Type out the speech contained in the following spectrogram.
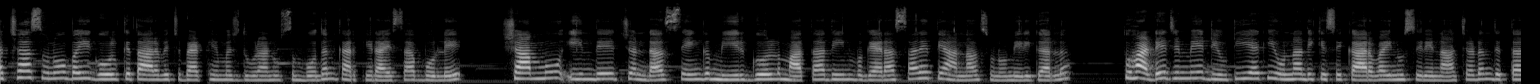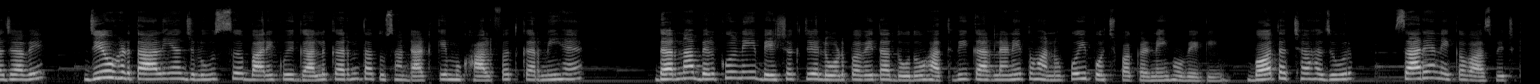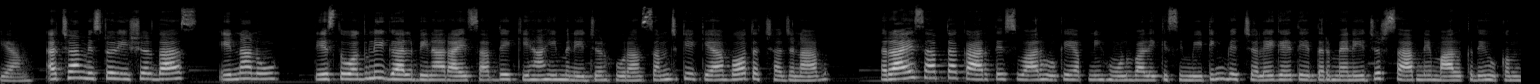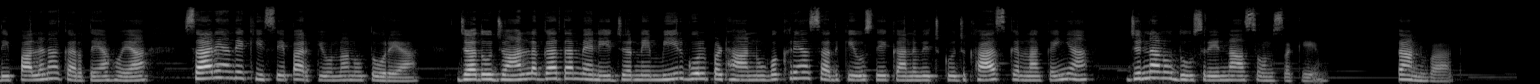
ਅੱਛਾ, ਸੁਣੋ ਬਈ ਗੋਲ ਕਤਾਰ ਵਿੱਚ ਬੈਠੇ ਮਜ਼ਦੂਰਾਂ ਨੂੰ ਸੰਬੋਧਨ ਕਰਕੇ ਰਾਏ ਸਾਹਿਬ ਬੋਲੇ ਸ਼ਾਮੂ ਇੰਦੇ ਝੰਡਾ ਸਿੰਘ ਮੀਰਗੁਲ ਮਾਤਾ ਦੀਨ ਵਗੈਰਾ ਸਾਰੇ ਧਿਆਨ ਨਾਲ ਸੁਣੋ ਮੇਰੀ ਗੱਲ। ਤੁਹਾਡੇ ਜਿੰਮੇ ਡਿਊਟੀ ਹੈ ਕਿ ਉਹਨਾਂ ਦੀ ਕਿਸੇ ਕਾਰਵਾਈ ਨੂੰ ਸਿਰੇ ਨਾ ਚੜਨ ਦਿੱਤਾ ਜਾਵੇ। ਜੇ ਉਹ ਹੜਤਾਲ ਜਾਂ ਜਲੂਸ ਬਾਰੇ ਕੋਈ ਗੱਲ ਕਰਨ ਤਾਂ ਤੁਸੀਂ ਡਟ ਕੇ ਮੁਖਾਲਫਤ ਕਰਨੀ ਹੈ। ਡਰਨਾ ਬਿਲਕੁਲ ਨਹੀਂ, ਬੇਸ਼ੱਕ ਜੇ ਲੋੜ ਪਵੇ ਤਾਂ ਦੋ ਦੋ ਹੱਥ ਵੀ ਕਰ ਲੈਣੇ, ਤੁਹਾਨੂੰ ਕੋਈ ਪੁੱਛ ਪਕੜ ਨਹੀਂ ਹੋਵੇਗੀ। ਬਹੁਤ ਅੱਛਾ ਹਜ਼ੂਰ, ਸਾਰਿਆਂ ਨੇ ਇੱਕ ਆਵਾਜ਼ ਵਿੱਚ ਕਿਹਾ। ਅੱਛਾ, ਮਿਸਟਰ ਈਸ਼ਰ ਦਾਸ, ਇਹਨਾਂ ਨੂੰ ਤੇ ਇਸ ਤੋਂ ਅਗਲੀ ਗੱਲ ਬਿਨਾ ਰਾਏ ਸਾਹਿਬ ਦੇ ਕਿਹਾ ਹੀ ਮੈਨੇਜਰ ਹੋਰਾਂ ਸਮਝ ਕੇ ਕਿਹਾ, ਬਹੁਤ ਅੱਛਾ ਜਨਾਬ। ਰਾਏ ਸਾਹਿਬ ਤਾਂ ਕਾਰ ਤੇ ਸਵਾਰ ਹੋ ਕੇ ਆਪਣੀ ਹੋਣ ਵਾਲੀ ਕਿਸੇ ਮੀਟਿੰਗ ਵਿੱਚ ਚਲੇ ਗਏ ਤੇ ਇਧਰ ਮੈਨੇਜਰ ਸਾਹਿਬ ਨੇ ਮਾਲਕ ਦੇ ਹੁਕਮ ਦੀ ਪਾਲਣਾ ਕਰਦਿਆਂ ਹੋਇਆਂ ਸਾਰਿਆਂ ਦੇ ਖੀਸੇ ਭਰ ਕੇ ਉਹਨਾਂ ਨੂੰ ਤੋਰਿਆ। ਜਦੋਂ ਜਾਣ ਲੱਗਾ ਤਾਂ ਮੈਨੇਜਰ ਨੇ ਮੀਰ ਗੁਲ ਪਠਾਨ ਨੂੰ ਵੱਖਰਿਆਂ ਸੱਦ ਕੇ ਉਸ ਦੇ ਕੰਨ ਵਿੱਚ ਕੁਝ ਖਾਸ ਗੱਲਾਂ ਕਹੀਆਂ, ਜਿਨ੍ਹਾਂ ਨੂੰ ਦੂਸਰੇ ਨਾ ਸੁਣ ਸਕੇ। ਧੰਨਵਾਦ।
